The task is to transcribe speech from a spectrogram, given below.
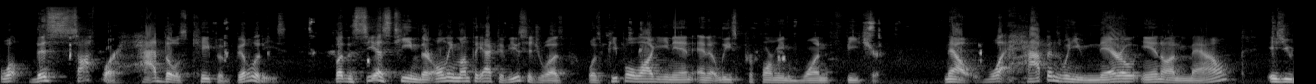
Well, this software had those capabilities, but the CS team, their only monthly active usage was was people logging in and at least performing one feature. Now, what happens when you narrow in on MAU is you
